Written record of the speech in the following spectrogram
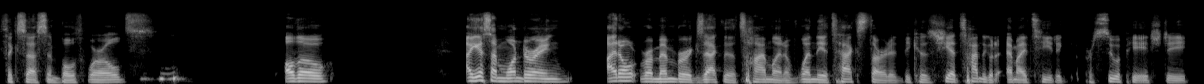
success in both worlds. Mhm. Although, I guess I'm wondering. I don't remember exactly the timeline of when the attack started because she had time to go to MIT to pursue a PhD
